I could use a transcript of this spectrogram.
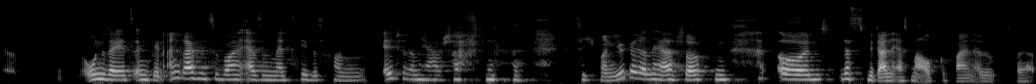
äh, ohne da jetzt irgendwen angreifen zu wollen, eher so ein Mercedes von älteren Herrschaften, sich von jüngeren Herrschaften. Und das ist mir dann erstmal aufgefallen. Also vorher,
